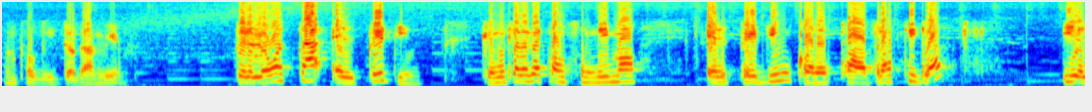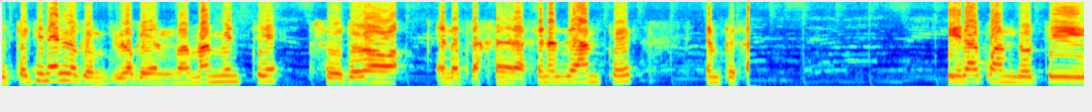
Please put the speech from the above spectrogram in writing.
un poquito también. Pero luego está el petting, que muchas veces confundimos el petting con esta práctica. Y el petting es lo que, lo que normalmente, sobre todo en nuestras generaciones de antes, empezamos era cuando te,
